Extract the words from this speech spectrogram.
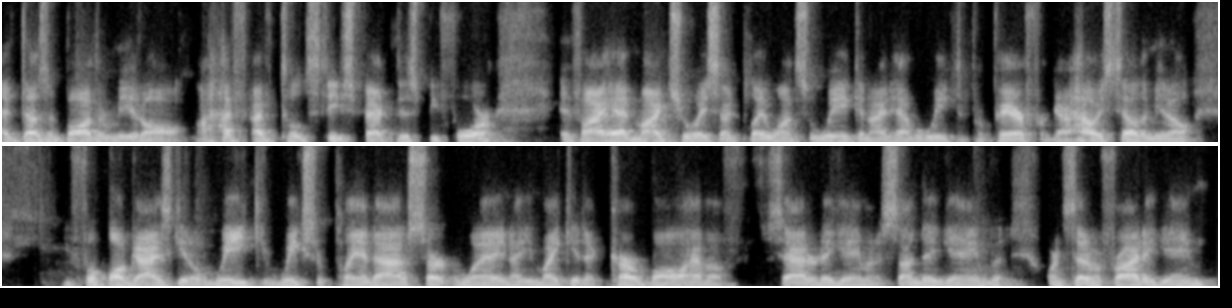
it doesn't bother me at all. I've, I've told Steve Specht this before. If I had my choice, I'd play once a week and I'd have a week to prepare for guys. I always tell them, you know, you football guys get a week. Your weeks are planned out a certain way. Now you might get a curveball, have a Saturday game and a Sunday game, but or instead of a Friday game.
